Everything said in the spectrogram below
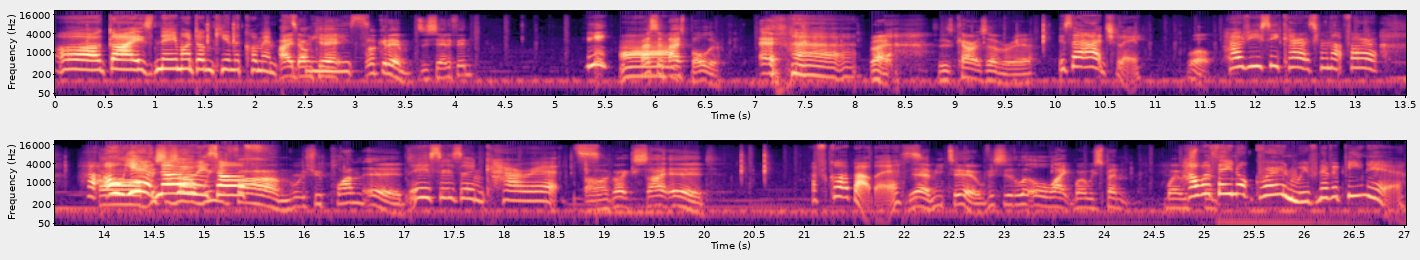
Oh, guys, name our donkey in the comments, Hi, donkey. please. Look at him. Does he say anything? That's That's a nice boulder. Eh. right. So there's carrots over here. Is that actually? Well. How do you see carrots from that far? How- Oh, oh, this yeah, no, our it's off. farm, which we planted. This isn't carrots. Oh, I got excited. I forgot about this. Yeah, me too. This is a little like where we spent. Where we How spent, have they not grown? We've never been here.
